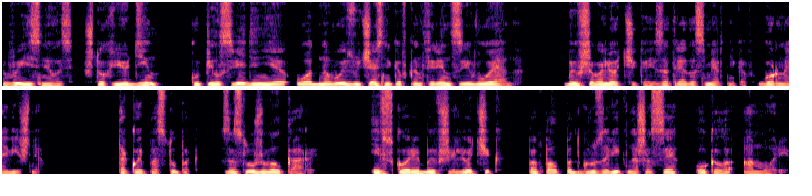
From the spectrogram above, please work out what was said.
выяснилось, что Хьюдин купил сведения у одного из участников конференции Вуэна, бывшего летчика из отряда смертников «Горная вишня». Такой поступок заслуживал кары. И вскоре бывший летчик попал под грузовик на шоссе около Амори.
